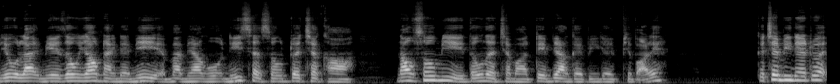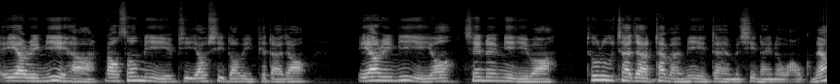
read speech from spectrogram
မျိုးလိုက်အမြင့်ဆုံးရောက်နိုင်တဲ့မြစ်ရေအမှတ်များကိုအနည်းဆက်ဆုံးတွက်ချက်ခါ နောက်ဆုံးမြစ်ရေ30ချက်မှာတင်ပြခဲ့ပြီးလည်းဖြစ်ပါတယ်။ကချင်ပြည်နယ်အတွက် AR မြစ်ရေဟာနောက်ဆုံးမြစ်ရေအဖြစ်ရောက်ရှိသွားပြီဖြစ်တာကြောင့် AR မြစ်ရေရောချင်းတွင်းမြစ်ရေပါထူးထူးခြားခြားထပ်မံမြစ်ရေတန်မရှိနိုင်တော့ပါဘူးခင်ဗျာ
